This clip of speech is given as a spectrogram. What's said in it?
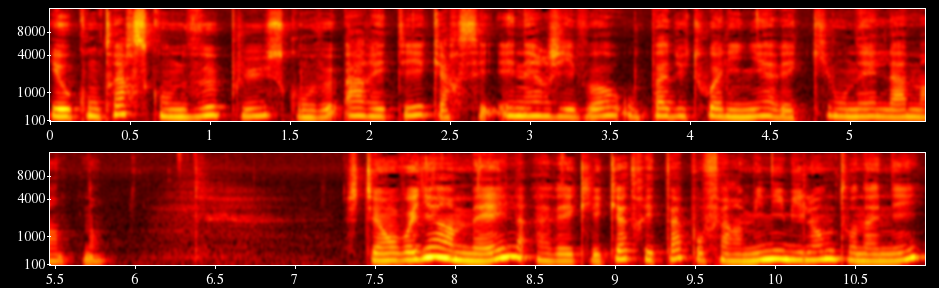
et au contraire ce qu'on ne veut plus, ce qu'on veut arrêter, car c'est énergivore ou pas du tout aligné avec qui on est là maintenant. Je t'ai envoyé un mail avec les quatre étapes pour faire un mini bilan de ton année.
